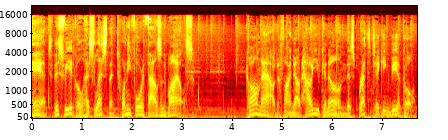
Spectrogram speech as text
and this vehicle has less than 24,000 miles. Call now to find out how you can own this breathtaking vehicle.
